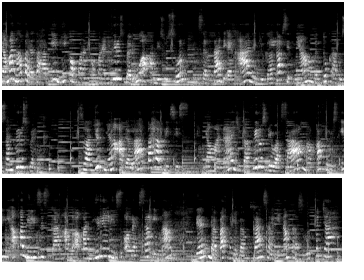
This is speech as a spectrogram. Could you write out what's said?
yang mana pada tahap ini komponen-komponen virus baru akan disusun serta DNA dan juga kapsidnya membentuk ratusan virus baru. Selanjutnya adalah tahap lisis, yang mana jika virus dewasa, maka virus ini akan dilisiskan atau akan dirilis oleh sel inang dan dapat menyebabkan sel inang tersebut pecah.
